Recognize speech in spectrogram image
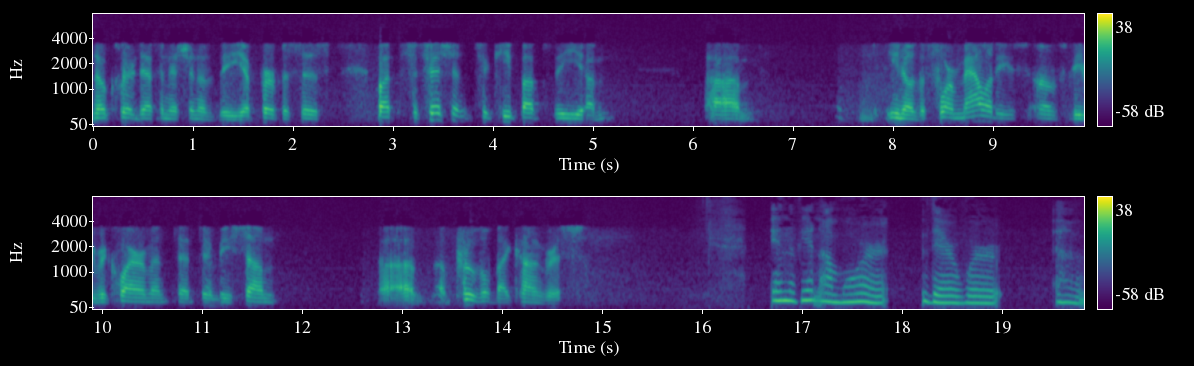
no clear definition of the purposes, but sufficient to keep up the um, um, you know, the formalities of the requirement that there be some uh, approval by Congress. In the Vietnam War, there were uh,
